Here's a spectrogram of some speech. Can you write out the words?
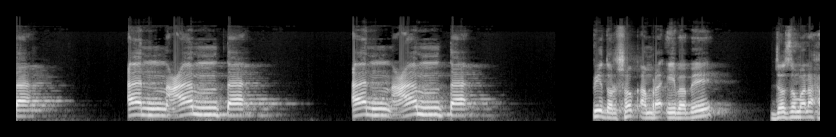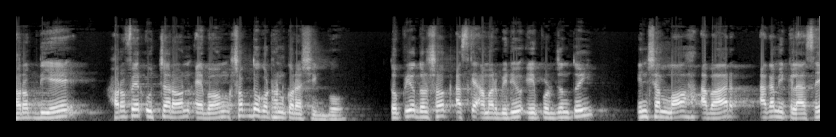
তা আন আম তা আন আম আনআমতা প্রিয় দর্শক, আমরা এইভাবে যজমালা হরফ দিয়ে হরফের উচ্চারণ এবং শব্দ গঠন করা শিখব। তো প্রিয় দর্শক, আজকে আমার ভিডিও এই পর্যন্তই। ইনশাল্লাহ আবার আগামী ক্লাসে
